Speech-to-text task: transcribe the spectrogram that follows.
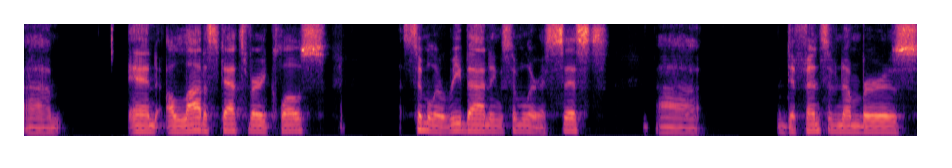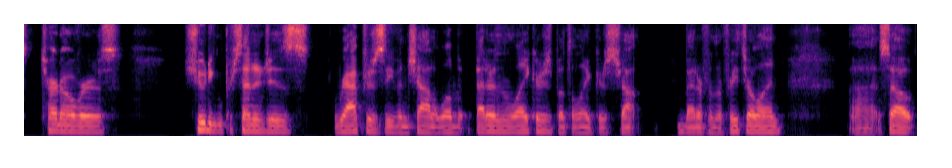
Um, and a lot of stats very close. Similar rebounding, similar assists, uh, defensive numbers, turnovers, shooting percentages. Raptors even shot a little bit better than the Lakers, but the Lakers shot better from the free throw line. Uh, so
